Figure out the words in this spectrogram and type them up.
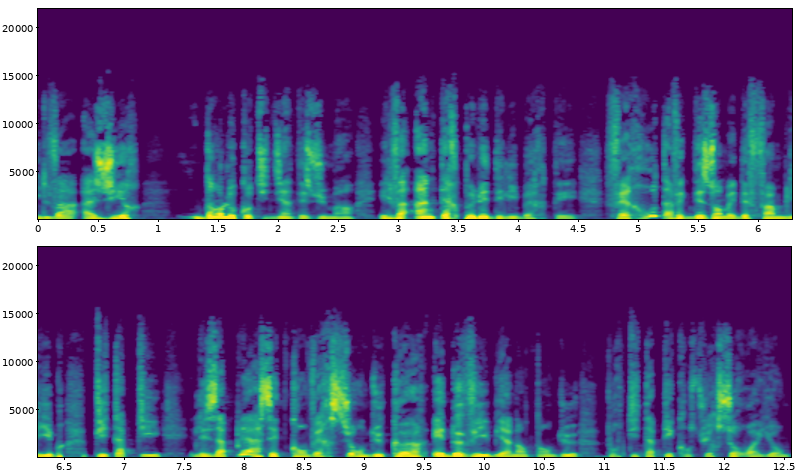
il va agir dans le quotidien des humains, il va interpeller des libertés, faire route avec des hommes et des femmes libres, petit à petit les appeler à cette conversion du cœur et de vie, bien entendu, pour petit à petit construire ce royaume.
